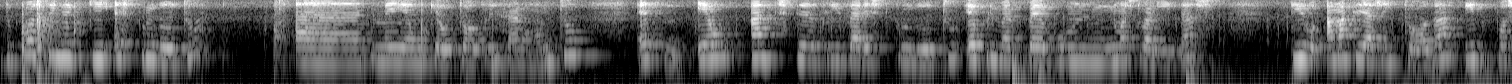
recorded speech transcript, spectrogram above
Depois tenho aqui este produto, uh, também é um que eu estou a utilizar muito. É assim, eu antes de utilizar este produto, eu primeiro pego numas toalhitas, tiro a maquilhagem toda e depois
